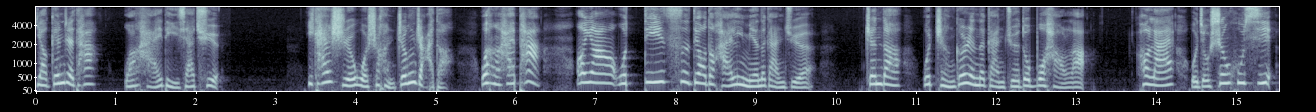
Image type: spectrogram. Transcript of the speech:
要跟着他往海底下去。一开始我是很挣扎的，我很害怕。哎呀，我第一次掉到海里面的感觉，真的，我整个人的感觉都不好了。后来我就深呼吸，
